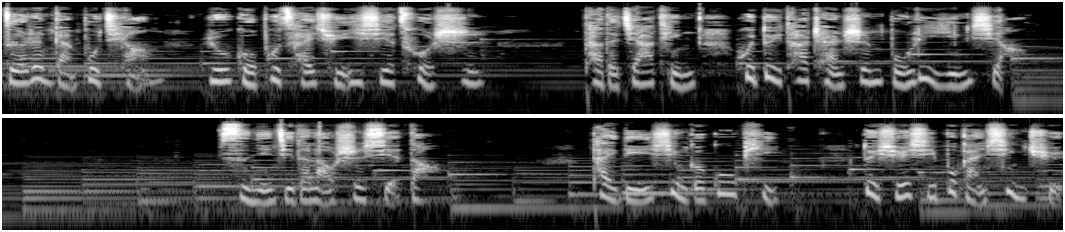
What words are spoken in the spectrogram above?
责任感不强。如果不采取一些措施，他的家庭会对他产生不利影响。”四年级的老师写道：“泰迪性格孤僻，对学习不感兴趣。”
